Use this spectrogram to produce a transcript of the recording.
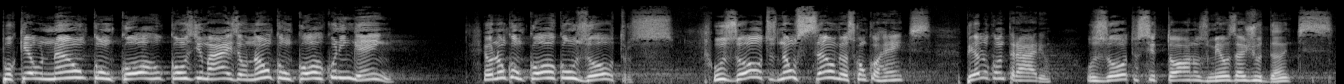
Porque eu não concorro com os demais, eu não concorro com ninguém, eu não concorro com os outros, os outros não são meus concorrentes, pelo contrário, os outros se tornam os meus ajudantes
